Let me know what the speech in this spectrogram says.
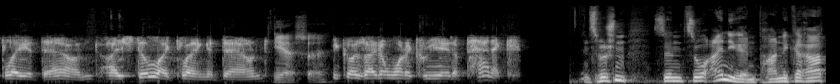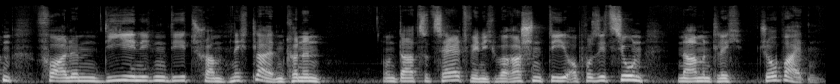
play it down. I still like playing it down. Yes, sir. Because I don't want to create a panic. Inzwischen sind so einige in Panik geraten, vor allem diejenigen, die Trump nicht leiden können. Und dazu zählt wenig überraschend die Opposition, namentlich Joe Biden.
